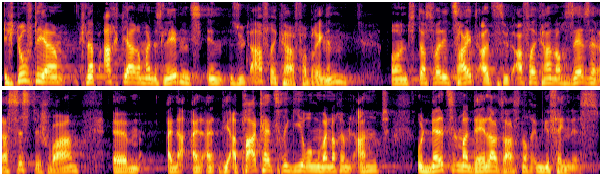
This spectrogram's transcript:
Ich durfte ja knapp acht Jahre meines Lebens in Südafrika verbringen und das war die Zeit, als Südafrika noch sehr, sehr rassistisch war. Ähm, eine, eine, die Apartheidsregierung war noch im Amt und Nelson Mandela saß noch im Gefängnis.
